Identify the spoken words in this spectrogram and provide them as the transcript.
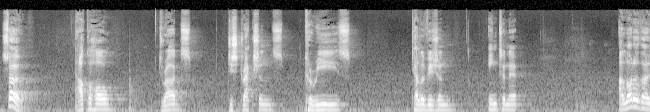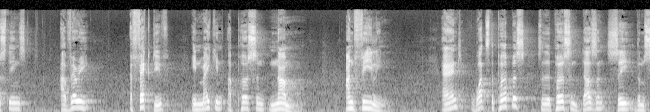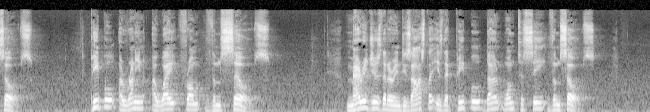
So, alcohol, drugs, distractions, careers, television, internet, a lot of those things are very effective in making a person numb, unfeeling. And what's the purpose? So the person doesn't see themselves. People are running away from themselves. Marriages that are in disaster is that people don't want to see themselves.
